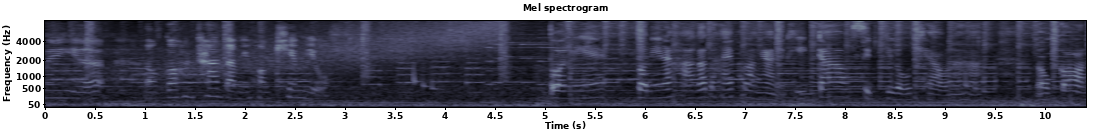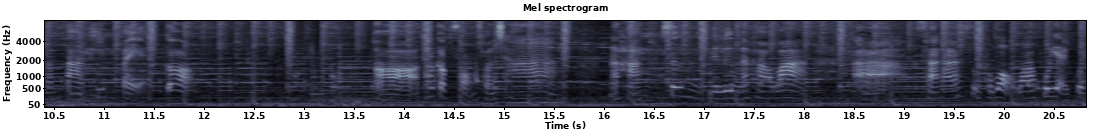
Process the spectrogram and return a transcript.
ไม่เยอะ แล้วก็ค่อนข้างจะมีความเข้มอยู่ ตัวนี้ตัวนี้นะคะก็จะให้พลังงานอยู่ที่ 90 กิโลแคลนะคะ แล้วก็น้ำตาลที่ 8 ก็เท่ากับ 2 ช้อนชานะคะ ซึ่งอย่าลืมนะคะว่าอ่าสาธารณสุขเขาบอกว่าผู้ใหญ่ควร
